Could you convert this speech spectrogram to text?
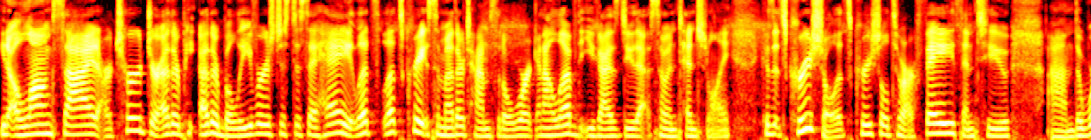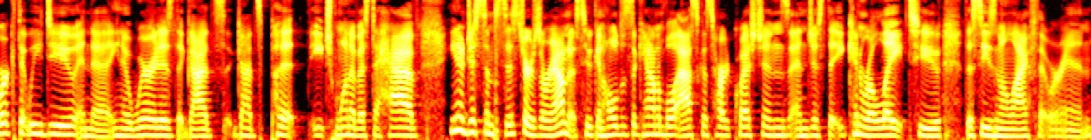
you know, alongside our church or other other believers, just to say, hey, let's let's create some other times that'll work. And I love that you guys do that so intentionally because it's crucial. It's crucial to our faith and to um, the work that we do, and to, you know where it is that God's God's put each one of us to have, you know, just some sisters around us who can hold us accountable, ask us hard questions, and just that can relate to the season of life that we're in.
